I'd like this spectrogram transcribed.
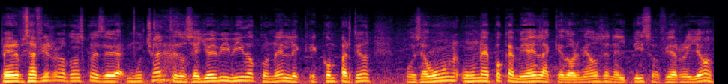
Pero pues, a Fierro lo conozco desde mucho antes. O sea, yo he vivido con él, he, compartido. O sea, hubo un- una época en mi vida en la que dormíamos en el piso, Fierro y yo.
